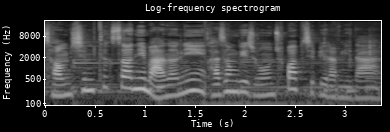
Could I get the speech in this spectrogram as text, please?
점심 특선이 만 원이 가성비 좋은 초밥집이랍니다.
